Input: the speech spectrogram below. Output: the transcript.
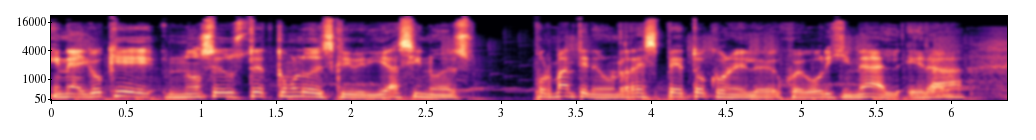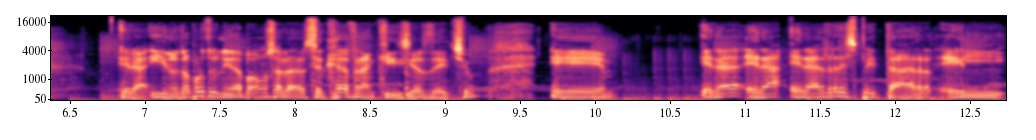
en algo que no sé usted cómo lo describiría, sino es por mantener un respeto con el juego original. Era, era y en otra oportunidad vamos a hablar acerca de franquicias, de hecho. Eh, era, era, era el respetar el,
